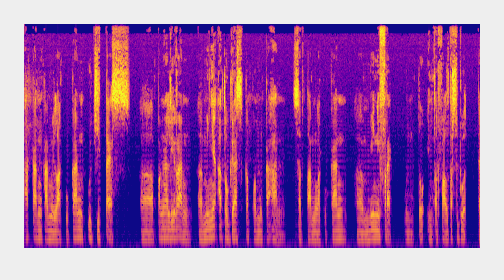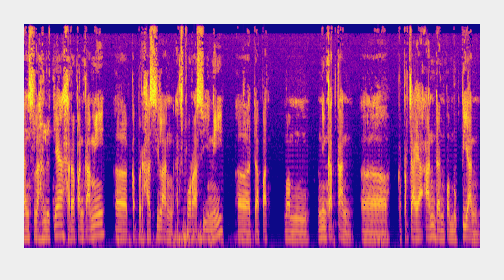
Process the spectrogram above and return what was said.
akan kami lakukan uji tes pengaliran minyak atau gas ke permukaan serta melakukan mini frac untuk interval tersebut. Dan selanjutnya harapan kami keberhasilan eksplorasi ini dapat meningkatkan kepercayaan dan pembuktian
